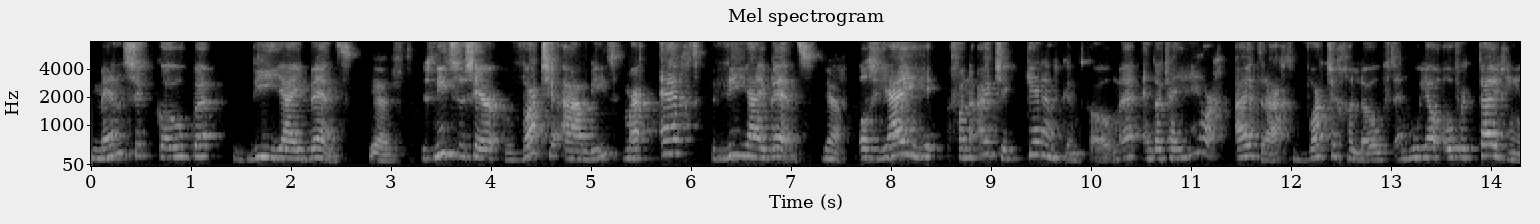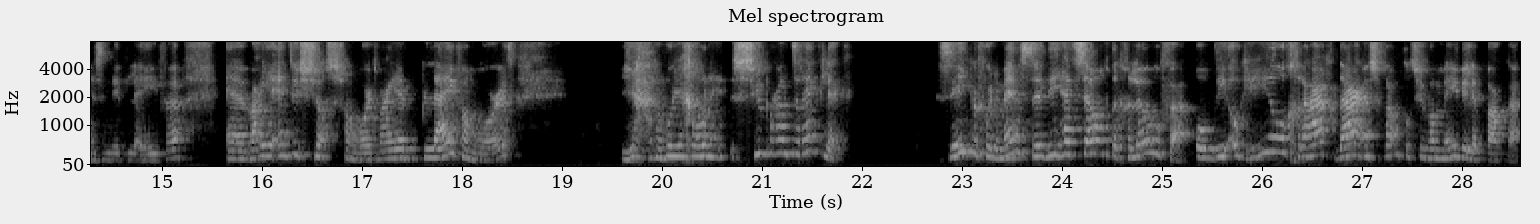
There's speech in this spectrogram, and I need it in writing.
Mensen kopen wie jij bent. Juist. Dus niet zozeer wat je aanbiedt, maar echt wie jij bent. Ja. Als jij vanuit je kern kunt komen en dat jij heel erg uitdraagt wat je gelooft en hoe jouw overtuiging is in dit leven en waar je enthousiast van wordt, waar je blij van wordt, ja, dan word je gewoon super aantrekkelijk. Zeker voor de mensen die hetzelfde geloven. Of die ook heel graag daar een sprankeltje van mee willen pakken.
